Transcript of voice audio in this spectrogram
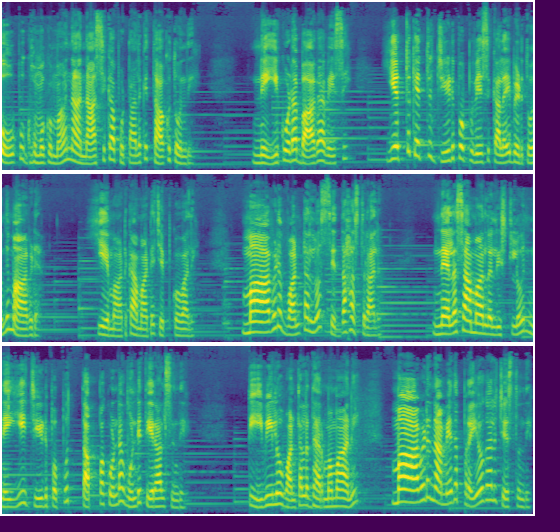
పోపు ఘుమఘుమ నా నాసికా పుట్టాలకి తాకుతోంది. నెయ్యి కూడా బాగా వేసి ఎత్తుకెత్తు జీడిపప్పు వేసి కలయబెడుతోంది మా ఆవిడ. ఏ మాటకు ఆ మాటే చెప్పుకోవాలి. మా ఆవిడ వంటల్లో సిద్ధహస్తురాలు. నెల సామాన్ల లిస్టులో నెయ్యి జీడిపప్పు తప్పకుండా ఉండి తీరాల్సిందే. టీవీలో వంటల ధర్మమా అని మా ఆవిడ నా మీద ప్రయోగాలు చేస్తుంది.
